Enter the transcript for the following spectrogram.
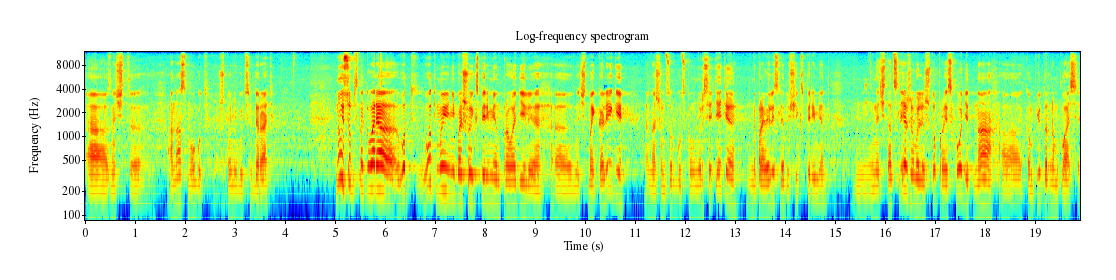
а, значит, о нас могут что-нибудь собирать. Ну и, собственно говоря, вот, вот мы небольшой эксперимент проводили, а, значит, мои коллеги в нашем Сургутском университете провели следующий эксперимент. Значит, отслеживали, что происходит на а, компьютерном классе.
